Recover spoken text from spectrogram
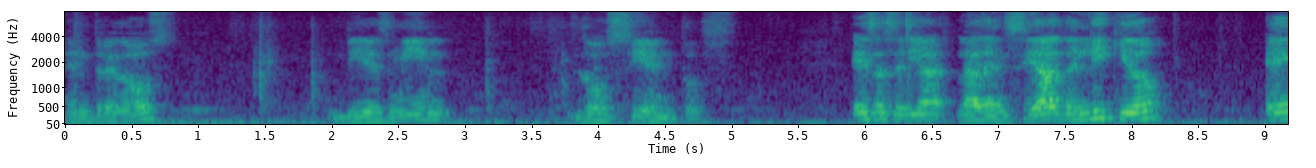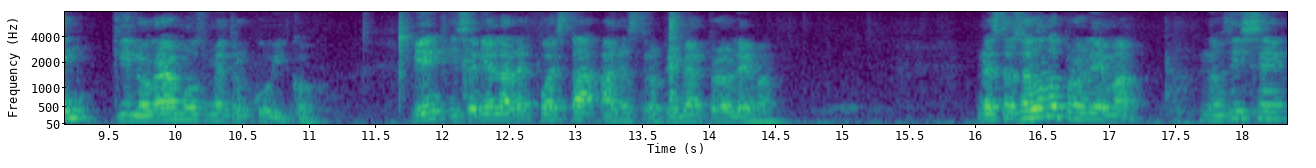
entre 2, 10.200. Esa sería la densidad del líquido en kilogramos metro cúbico. Bien, y sería la respuesta a nuestro primer problema. Nuestro segundo problema nos dice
